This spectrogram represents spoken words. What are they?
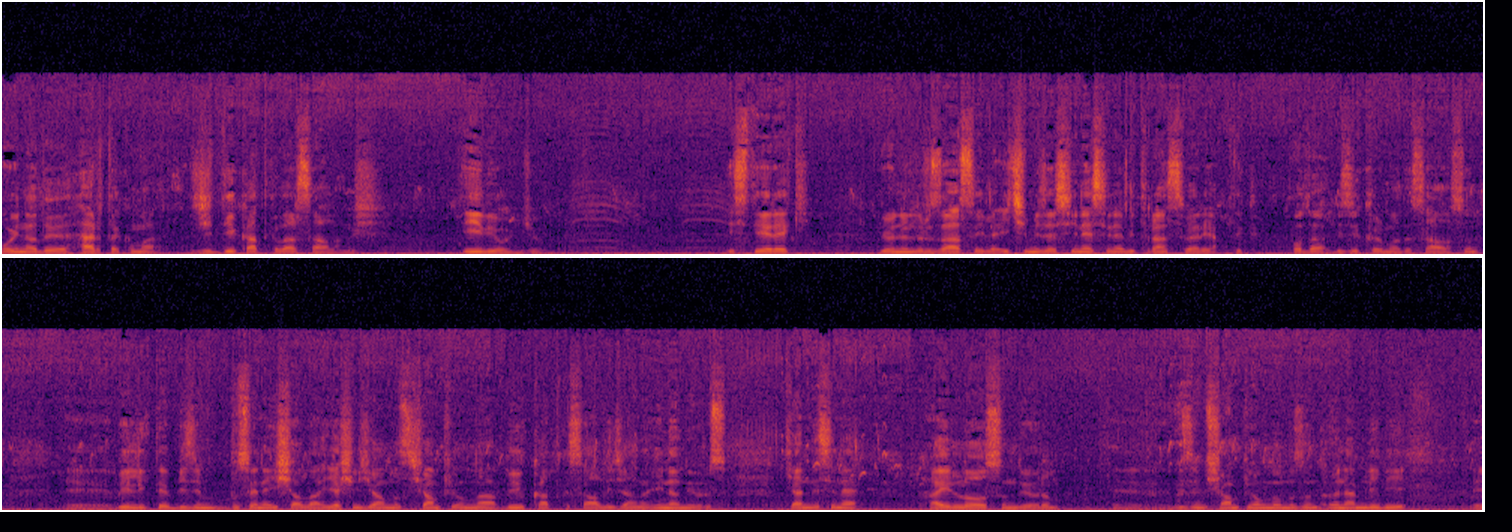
oynadığı her takıma ciddi katkılar sağlamış. İyi bir oyuncu. İsteyerek gönül rızasıyla içimize sine sine bir transfer yaptık. O da bizi kırmadı sağ olsun. Ee, birlikte bizim bu sene inşallah yaşayacağımız şampiyonluğa büyük katkı sağlayacağına inanıyoruz. Kendisine hayırlı olsun diyorum. Ee, bizim şampiyonluğumuzun önemli bir e,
